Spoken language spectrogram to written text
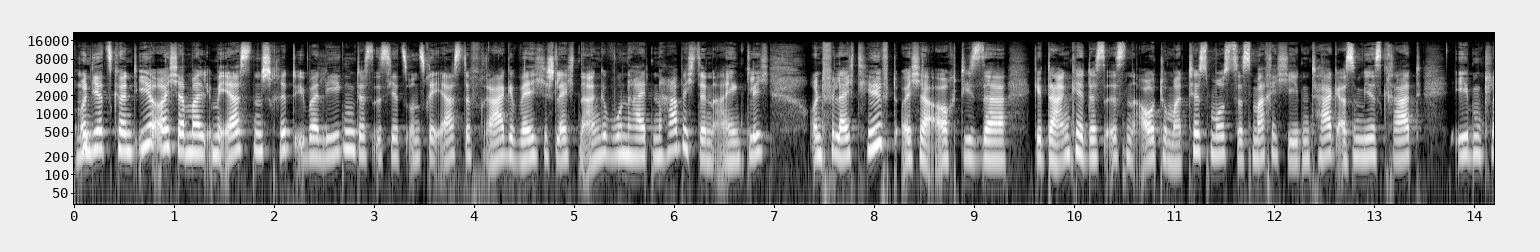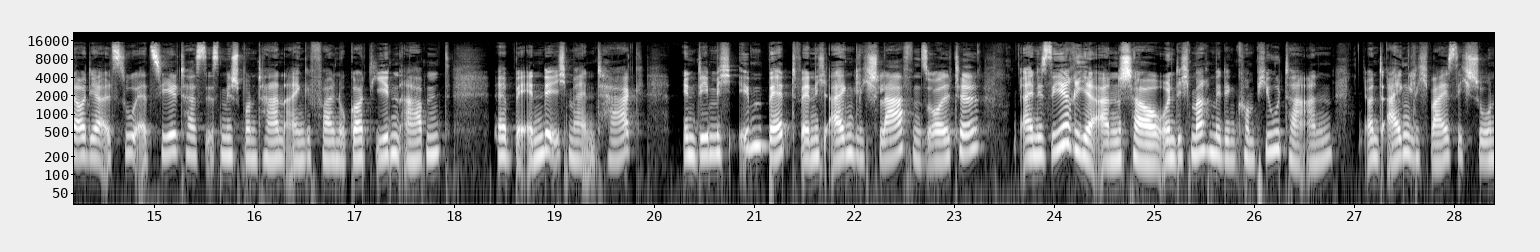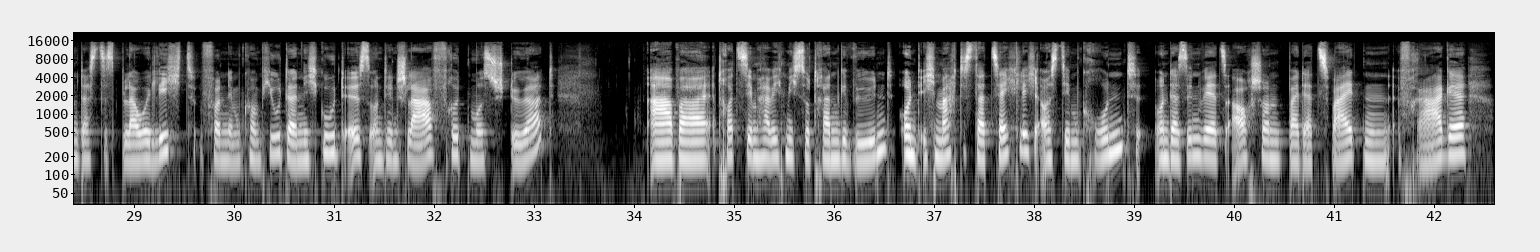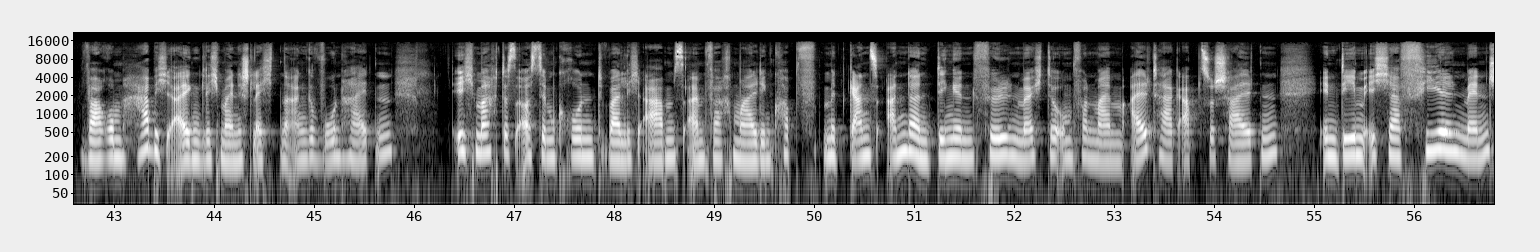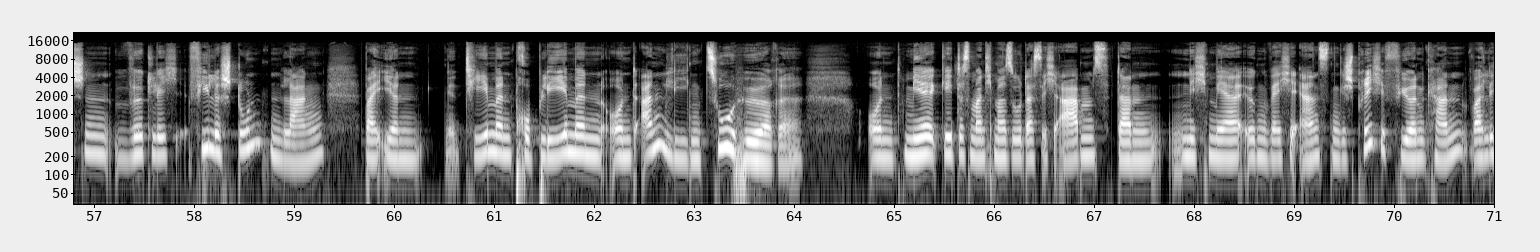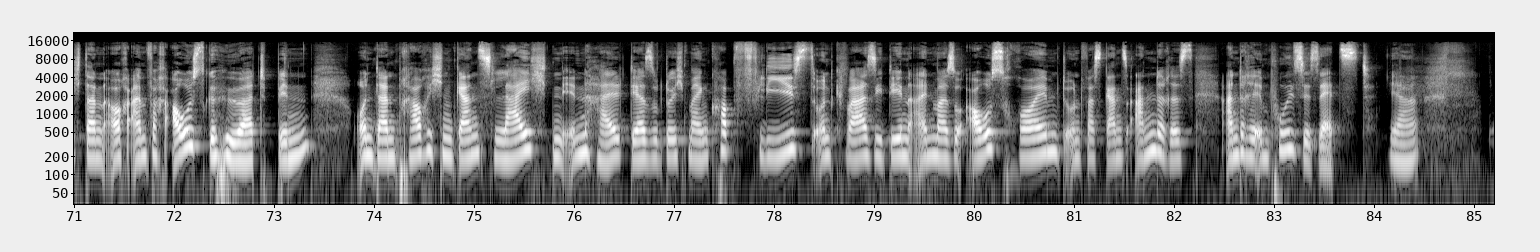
Und jetzt könnt ihr euch ja mal im ersten Schritt überlegen, das ist jetzt unsere erste Frage, welche schlechten Angewohnheiten habe ich denn eigentlich? Und vielleicht hilft euch ja auch dieser Gedanke, das ist ein Automatismus, das mache ich jeden Tag. Also mir ist gerade eben, Claudia, als du erzählt hast, ist mir spontan eingefallen, oh Gott, jeden Abend äh, beende ich meinen Tag indem ich im Bett, wenn ich eigentlich schlafen sollte, eine Serie anschaue und ich mache mir den Computer an und eigentlich weiß ich schon, dass das blaue Licht von dem Computer nicht gut ist und den Schlafrhythmus stört. Aber trotzdem habe ich mich so dran gewöhnt und ich mache das tatsächlich aus dem Grund, und da sind wir jetzt auch schon bei der zweiten Frage, warum habe ich eigentlich meine schlechten Angewohnheiten? Ich mache das aus dem Grund, weil ich abends einfach mal den Kopf mit ganz anderen Dingen füllen möchte, um von meinem Alltag abzuschalten, indem ich ja vielen Menschen wirklich viele Stunden lang bei ihren Themen, Problemen und Anliegen zuhöre. Und mir geht es manchmal so, dass ich abends dann nicht mehr irgendwelche ernsten Gespräche führen kann, weil ich dann auch einfach ausgehört bin. Und dann brauche ich einen ganz leichten Inhalt, der so durch meinen Kopf fließt und quasi den einmal so ausräumt und was ganz anderes, andere Impulse setzt. Ja.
